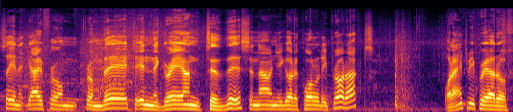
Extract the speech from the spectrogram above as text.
Seeing it go from, from there to in the ground to this and knowing you've got a quality product, what I ain't to be proud of?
